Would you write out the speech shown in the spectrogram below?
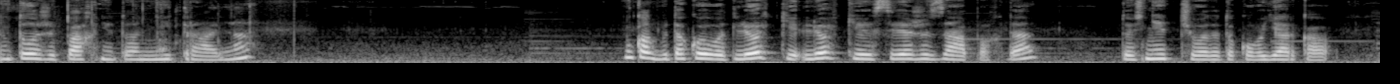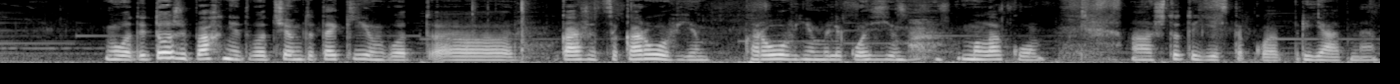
Он тоже пахнет он нейтрально. Ну, как бы такой вот легкий, легкий свежий запах, да? То есть нет чего-то такого яркого. Вот, и тоже пахнет вот чем-то таким вот, э, кажется, коровьим коровьим или козьим молоком. А, что-то есть такое приятное.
